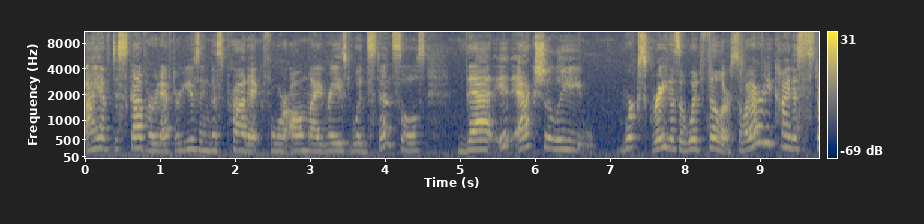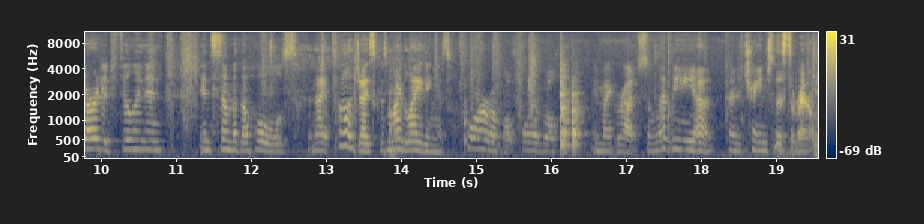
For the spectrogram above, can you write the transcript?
I have discovered after using this product for all my raised wood stencils that it actually works great as a wood filler. So I already kind of started filling in in some of the holes. And I apologize because my lighting is horrible, horrible in my garage. So let me uh, kind of change this around.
